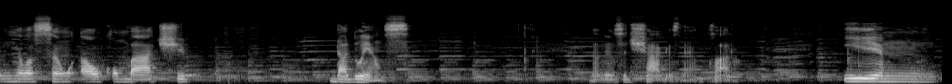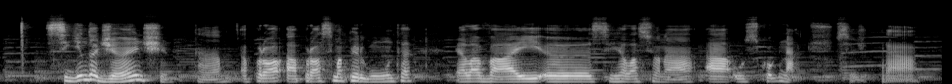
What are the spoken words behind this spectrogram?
em relação ao combate da doença da doença de Chagas, né? Claro. E hum, seguindo adiante, tá? A, pro, a próxima pergunta ela vai uh, se relacionar aos cognatos, ou seja, para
